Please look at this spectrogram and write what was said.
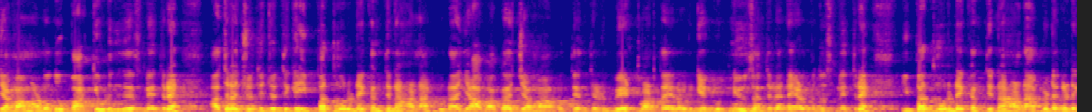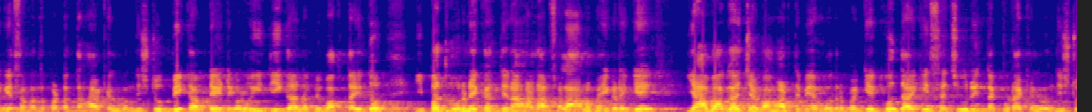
ಜಮಾ ಮಾಡೋದು ಬಾಕಿ ಉಳಿದಿದೆ ಸ್ನೇಹಿತರೆ. ಅದರ ಜೊತೆ ಜೊತೆಗೆ ಇಪ್ಪತ್ತ್ ಮೂರನೇ ಕಂತಿನ ಹಣ ಕೂಡ ಯಾವಾಗ ಜಮಾ ಆಗುತ್ತೆ ಅಂತ ಹೇಳಿ ವೇಟ್ ಮಾಡ್ತಾ ಇರೋರಿಗೆ ಗುಡ್ ನ್ಯೂಸ್ ಅಂತ ಹೇಳಿ ಹೇಳ್ಬೋದು ಸ್ನೇಹಿತರೆ. ಇಪ್ಪತ್ತ್ ಮೂರನೇ ಕಂತಿನ ಹಣ ಬಿಡುಗಡೆಗೆ ಸಂಬಂಧಪಟ್ಟಂತಹ ಕೆಲವೊಂದಿಷ್ಟು ಬಿಗ್ ಅಪ್ಡೇಟ್ಗಳು ಇದೀಗ ಲಭ್ಯವಾಗ್ತಾ ಇದ್ದು ಇಪ್ಪತ್ತ್ ಮೂರನೇ ಕಂತಿನ ಹಣ ಫಲಾನುಭವಿಗಳಿಗೆ ಯಾವಾಗ ಜಮಾ ಮಾಡ್ತೀವಿ ಎಂಬುದರ ಬಗ್ಗೆ ಖುದ್ದಾಗಿ ಸಚಿವರಿಂದ ಕೂಡ ಕೆಲವೊಂದಿಷ್ಟು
